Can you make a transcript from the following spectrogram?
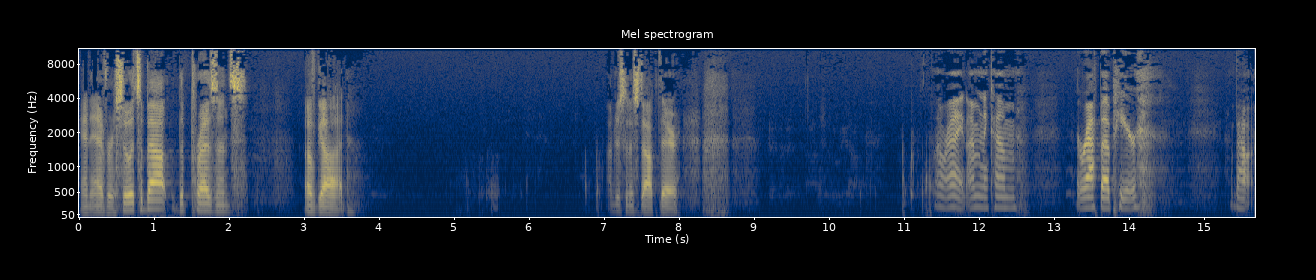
and ever. So it's about the presence of God. I'm just going to stop there. All right, I'm going to come wrap up here about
